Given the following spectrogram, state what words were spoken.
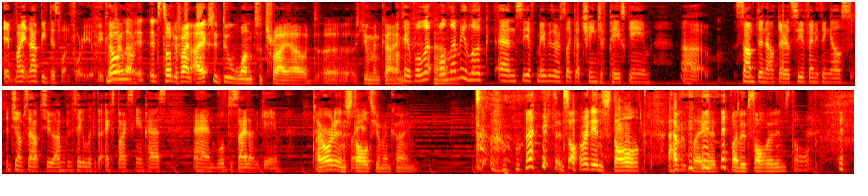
it might not be this one for you because No, no, it, it's totally fine. I actually do want to try out uh, Humankind. Okay, well let well Um, let me look and see if maybe there's like a change of pace game, uh, something out there. See if anything else jumps out to. I'm gonna take a look at the Xbox Game Pass, and we'll decide on a game. I already installed. Humankind. What? It's already installed. I haven't played it, but it's already installed.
